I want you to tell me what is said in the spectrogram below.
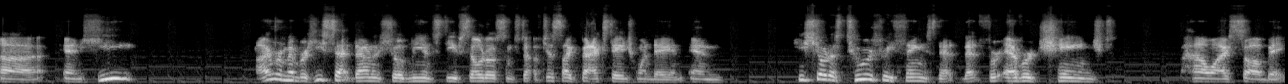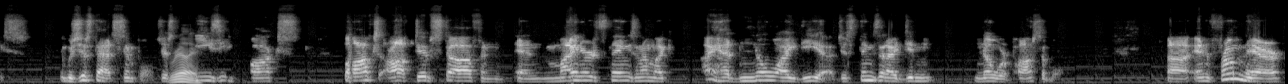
uh, and he. I remember he sat down and showed me and Steve Soto some stuff, just like backstage one day, and and he showed us two or three things that that forever changed how I saw bass. It was just that simple, just Really? easy box box octave stuff and and minor things, and I'm like, I had no idea, just things that I didn't know were possible. Uh, and from there,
